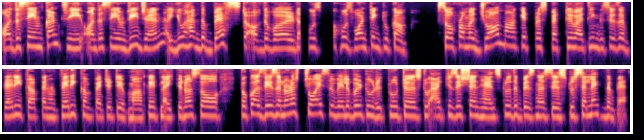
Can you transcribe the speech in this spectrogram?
or the same country or the same region, you have the best of the world who's, who's wanting to come. So from a job market perspective, I think this is a very tough and a very competitive market. Like, you know, so because there's a lot of choice available to recruiters, to acquisition heads, to the businesses to select the best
